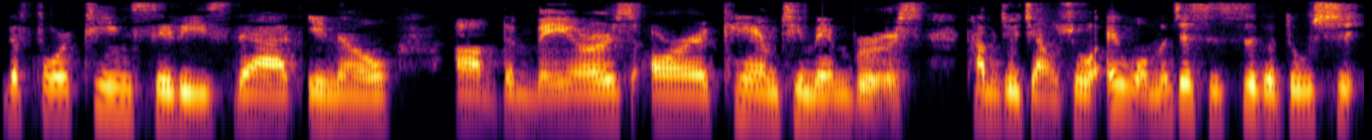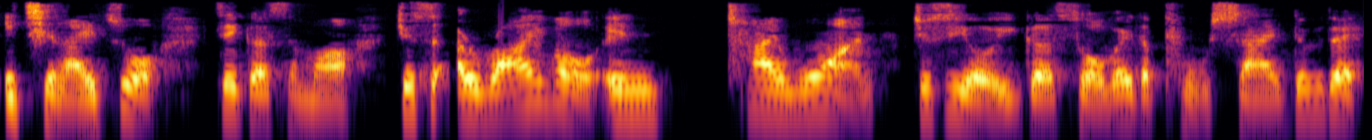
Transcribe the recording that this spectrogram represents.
the fourteen cities that you know。啊、uh,，the mayors or KMT members，他们就讲说，哎，我们这十四个都市一起来做这个什么，就是 arrival in Taiwan 就是有一个所谓的普筛，对不对？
